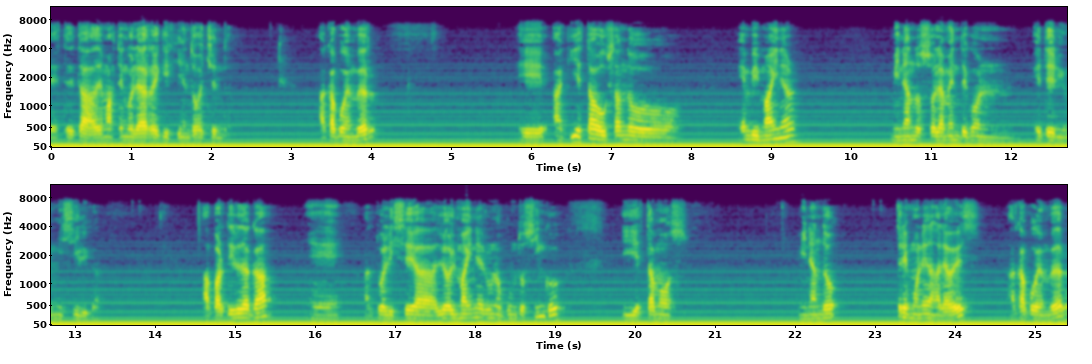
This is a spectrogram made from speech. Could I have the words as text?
este, además tengo la RX 580 acá pueden ver. Eh, aquí estaba usando Miner minando solamente con Ethereum y Silica. A partir de acá eh, actualicé a LOL Miner 1.5 y estamos minando tres monedas a la vez. Acá pueden ver.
